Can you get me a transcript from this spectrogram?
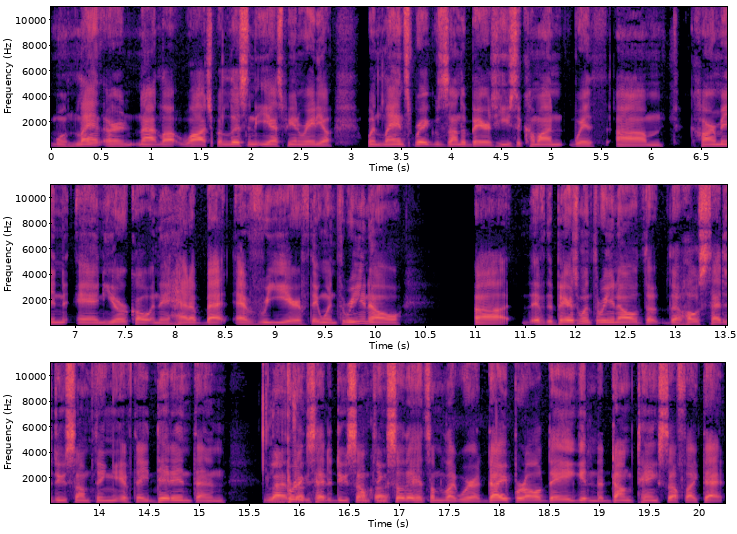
when Lance or not watch, but listen to ESPN radio when Lance Briggs was on the Bears. He used to come on with um, Carmen and Jurko, and they had a bet every year. If they went three and zero, uh, if the Bears went three and zero, the the host had to do something. If they didn't, then up. Briggs had to do something. Okay. So they had something like wear a diaper all day, get in the dunk tank, stuff like that.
